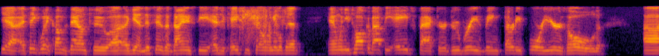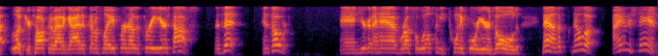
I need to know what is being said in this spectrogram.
Yeah, I think when it comes down to uh, again, this is a dynasty education show a little bit, and when you talk about the age factor, Drew Brees being 34 years old, uh, look, you're talking about a guy that's going to play for another three years tops. That's it, and it's over. And you're going to have Russell Wilson. He's 24 years old now. Look, now look, I understand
